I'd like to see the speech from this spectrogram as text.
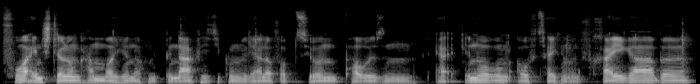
Voreinstellungen haben wir hier noch mit Benachrichtigungen, Leerlaufoptionen, Pausen, Erinnerung, Aufzeichnung und Freigabe.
